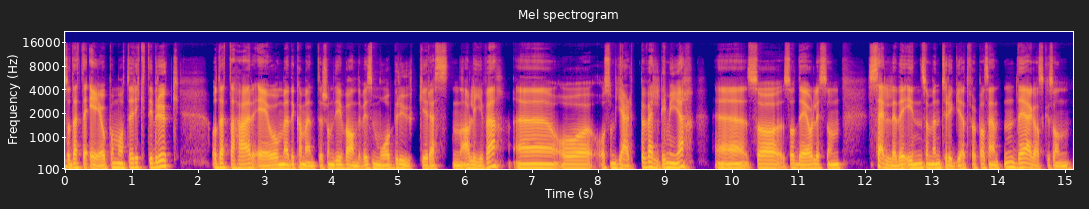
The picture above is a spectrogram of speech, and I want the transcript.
så dette er jo på en måte riktig bruk. Og dette her er jo medikamenter som de vanligvis må bruke resten av livet, eh, og, og som hjelper veldig mye. Eh, Så, så det å liksom selge det inn som en trygghet for pasienten, det er ganske sånn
